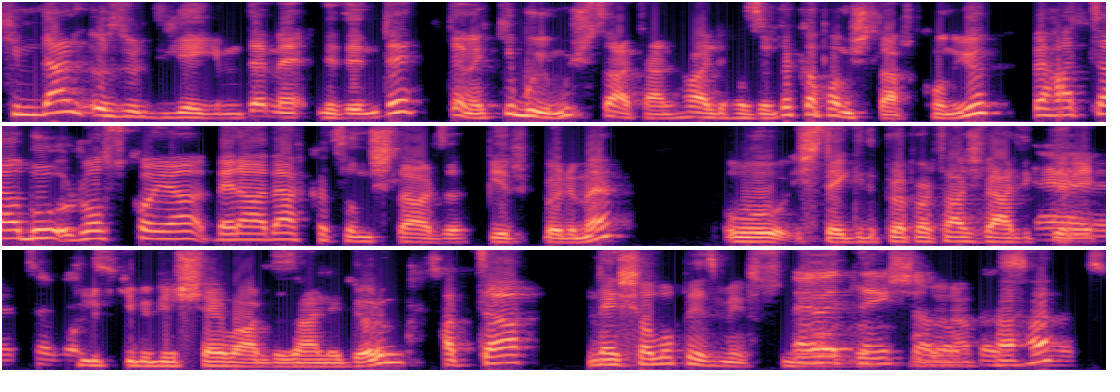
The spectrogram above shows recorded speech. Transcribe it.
kimden özür dileyeyim deme nedeni de demek ki buymuş. Zaten hali hazırda kapamışlar konuyu. Ve hatta bu Roscoe'ya beraber katılmışlardı bir bölüme. Bu işte gidip röportaj verdikleri Evet evet. kulüp gibi bir şey vardı zannediyorum. Hatta Neşa Lopez mi sunuyordu? Evet Neşa? Lopez. Evet.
